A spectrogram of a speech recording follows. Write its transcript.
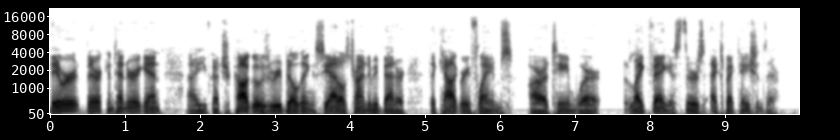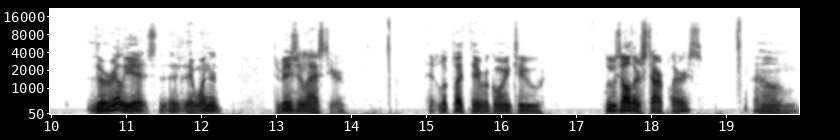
They were they're a contender again. Uh, you've got Chicago who's rebuilding. Seattle's trying to be better. The Calgary Flames are a team where, like Vegas, there's expectations there. There really is. They won the division last year. It looked like they were going to lose all their star players. Um,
